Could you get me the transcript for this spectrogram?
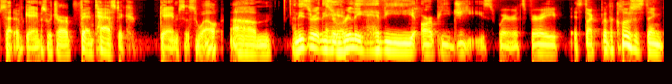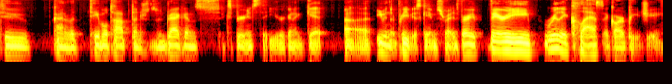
set of games, which are fantastic games as well. Um, And these are these And- are really heavy RPGs where it's very it's like with the closest thing to kind of a tabletop Dungeons and Dragons experience that you're gonna get. Uh, even the previous games, right? It's very, very really classic RPG.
